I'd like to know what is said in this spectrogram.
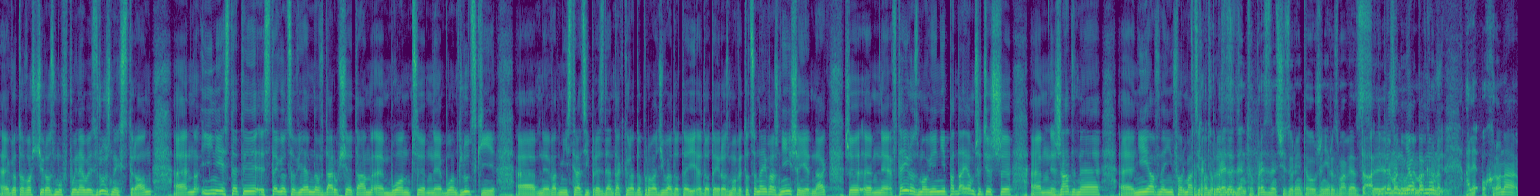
e, gotowości rozmów wpłynęły z różnych stron. No i niestety z tego co wiem, no wdarł się tam błąd, błąd ludzki w administracji prezydenta, która doprowadziła do tej, do tej rozmowy. To co najważniejsze jednak, że w tej rozmowie nie padają przecież żadne e, niejawne informacje. No tak, to prezydent, to prezydent się zorientował, że nie rozmawia z Tak, prezydent Emmanuelem miał pewną- Macronem. Ale ochrona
